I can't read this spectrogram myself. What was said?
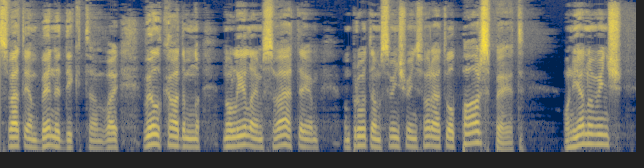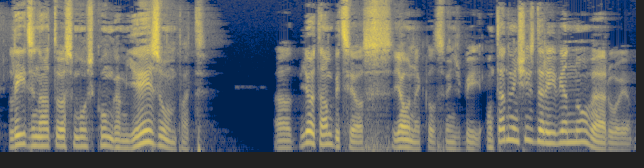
svētajam Benediktam, vai vēl kādam no, no lielajiem svētajiem, un, protams, viņš viņus varētu vēl pārspēt. Un ja nu viņš līdzinātos mūsu kungam Jēzum pat, ļoti ambiciozs jauneklis viņš bija. Un tad viņš izdarīja vienu novērojumu,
